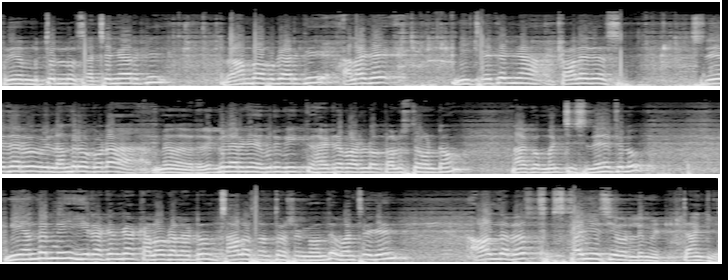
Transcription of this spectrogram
ప్రియ మిత్రులు సత్యం గారికి రాంబాబు గారికి అలాగే మీ చైతన్య కాలేజెస్ శ్రీధర్ వీళ్ళందరూ కూడా మేము రెగ్యులర్గా ఎవ్రీ వీక్ హైదరాబాద్లో కలుస్తూ ఉంటాం. నాకు మంచి స్నేహితులు. మీ అందరినీ ఈ రకంగా కలవగలగటం చాలా సంతోషంగా ఉంది. Once again all the best sky is your limit thank you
